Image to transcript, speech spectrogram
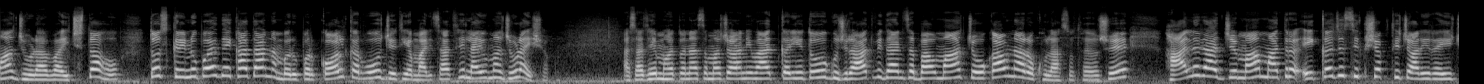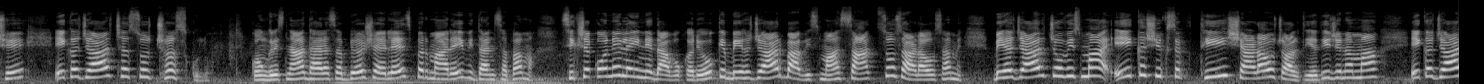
માં જોડાવા ઈચ્છતા હો, તો સ્ક્રીન ઉપર દેખાતા નંબર ઉપર કોલ કરવો, જેથી અમારી સાથે લાઈવમાં જોડાઈ શકો. આ સાથે મહત્વના સમાચારની વાત કરીએ તો ગુજરાત વિધાનસભામાં ચોંકાવનારો ખુલાસો થયો છે. હાલ રાજ્યમાં માત્ર એક જ શિક્ષકથી ચાલી રહી છે, એક હજાર છસો છ સ્કૂલો. કોંગ્રેસના ધારાસભ્ય શૈલેષ પરમારે વિધાનસભામાં શિક્ષકોને લઈને દાવો કર્યો કે બે હજાર બાવીસમાં સાતસો શાળાઓ સામે બે હજાર ચોવીસમાં એક શિક્ષકથી શાળાઓ ચાલતી હતી, જેનામાં એક હજાર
